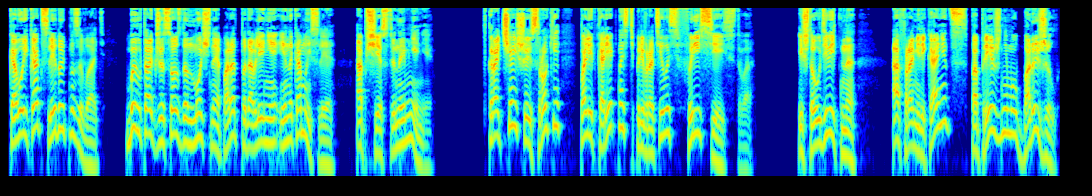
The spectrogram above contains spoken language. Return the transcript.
кого и как следует называть. Был также создан мощный аппарат подавления инакомыслия, общественное мнение. В кратчайшие сроки политкорректность превратилась в фарисейство. И что удивительно, афроамериканец по-прежнему барыжил,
